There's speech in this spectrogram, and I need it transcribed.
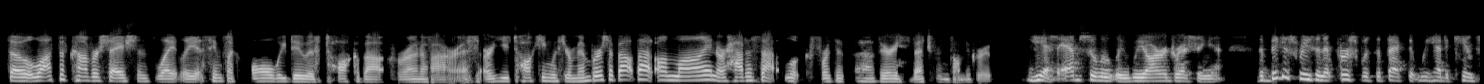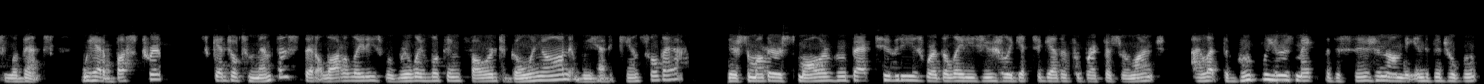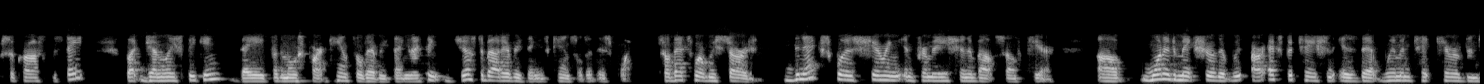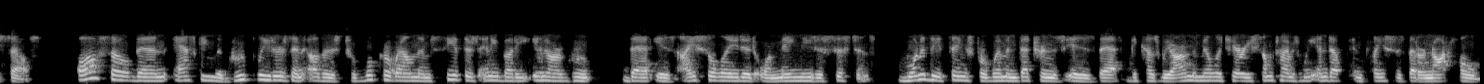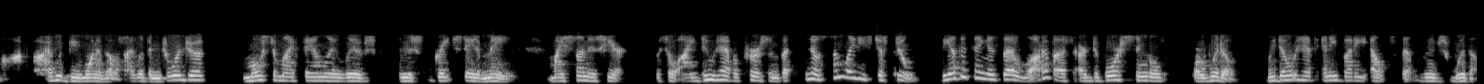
So lots of conversations lately. It seems like all we do is talk about coronavirus. Are you talking with your members about that online or how does that look for the uh, various veterans on the group? Yes, absolutely. We are addressing it. The biggest reason at first was the fact that we had to cancel events. We had a bus trip scheduled to Memphis that a lot of ladies were really looking forward to going on, and we had to cancel that. There's some other smaller group activities where the ladies usually get together for breakfast or lunch. I let the group leaders make the decision on the individual groups across the state, but generally speaking, they, for the most part, canceled everything. And I think just about everything is canceled at this point. So that's where we started. The next was sharing information about self care. Uh, wanted to make sure that we, our expectation is that women take care of themselves. Also, then asking the group leaders and others to look around them, see if there's anybody in our group that is isolated or may need assistance. One of the things for women veterans is that because we are in the military, sometimes we end up in places that are not home. I would be one of those. I live in Georgia. Most of my family lives in this great state of Maine. My son is here. So I do have a person, but you know, some ladies just don't. The other thing is that a lot of us are divorced, single, or widowed. We don't have anybody else that lives with us.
